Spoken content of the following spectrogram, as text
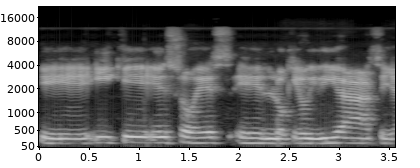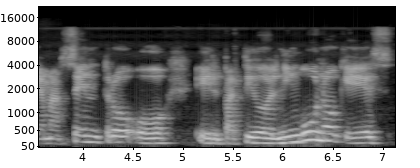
y que eso es lo que hoy día se llama centro o el partido del ninguno, que es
